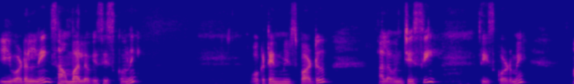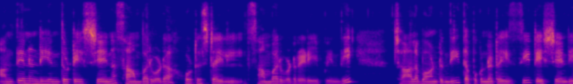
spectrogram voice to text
ఈ వడల్ని సాంబార్లో వేసేసుకొని ఒక టెన్ మినిట్స్ పాటు అలా ఉంచేసి తీసుకోవడమే. అంతేనండి ఎంతో టేస్ట్ అయిన sambar vada. Hotel style sambar vada ready అయిపోయింది. చాలా బాగుంటుంది. తప్పకుండా ట్రై చేసి టేస్ట్ చేయండి.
